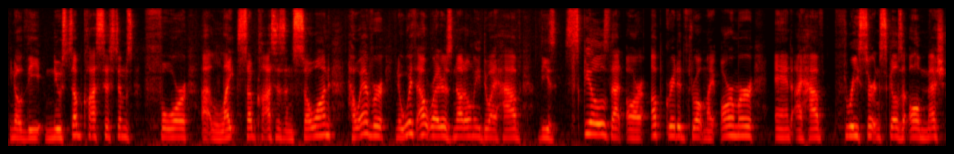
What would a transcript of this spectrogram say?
you know, the new subclass systems for uh, light subclasses and so on. However, you know, with Outriders, not only do I have these skills that are upgraded throughout my armor, and I have three certain skills that all mesh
